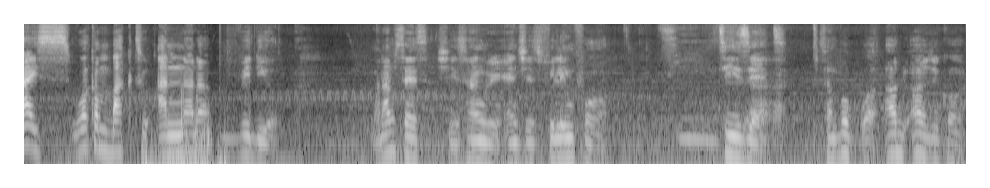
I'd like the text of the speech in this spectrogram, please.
guys welcome back to another video. Madam says she's hungry and she's feeling for tz some book what how, how is it called?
